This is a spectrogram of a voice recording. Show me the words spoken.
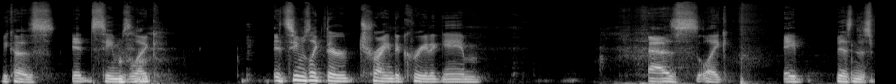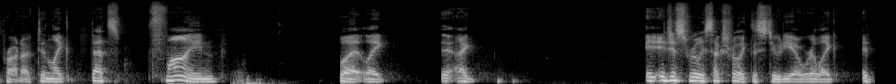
because it seems mm-hmm. like it seems like they're trying to create a game as like a business product, and like that's fine, but like I it, it just really sucks for like the studio where like it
